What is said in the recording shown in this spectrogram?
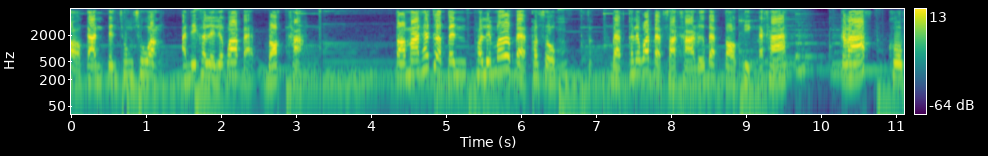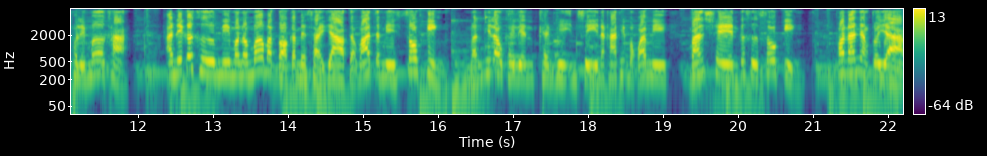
ต่อกันเป็นช่วงๆ อันนี้เขาเลยเรียกว่าแบบบล็อกค่ะ ต่อมาถ้าเกิดเป็นโพลิเมอร์แบบผสม แบบเขาเรียกว่าแบบสาขาหรือแบบต่อกิ่งนะคะกราฟโคโพลิเมอร์ค่ะ อันนี้ก็คือมีโมโนเมอร์มาต่อกันเป็นสายยาว แต่ว่าจะมีโซ่กิ่ง เหมือนที่เราเคยเรียนเคมีอินทรีย์นะคะ ที่บอกว่ามีบันเชนก็คือโซ่กิ่ง เพราะนั้นอย่างตัวอย่าง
